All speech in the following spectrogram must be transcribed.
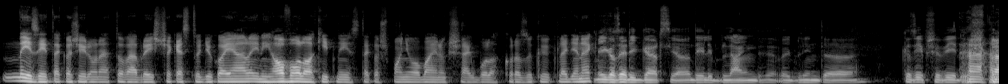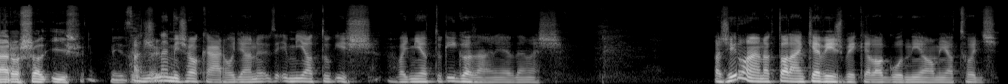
Nézzétek a Zsironát továbbra is, csak ezt tudjuk ajánlani. Ha valakit néztek a spanyol bajnokságból, akkor azok ők legyenek. Még az Eric Garcia, a Daily Blind, vagy Blind ö, középső védős párossal is nézzék. Hát nem is akárhogyan, miattuk is, vagy miattuk igazán érdemes. A Zsironának talán kevésbé kell aggódnia amiatt, hogy,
